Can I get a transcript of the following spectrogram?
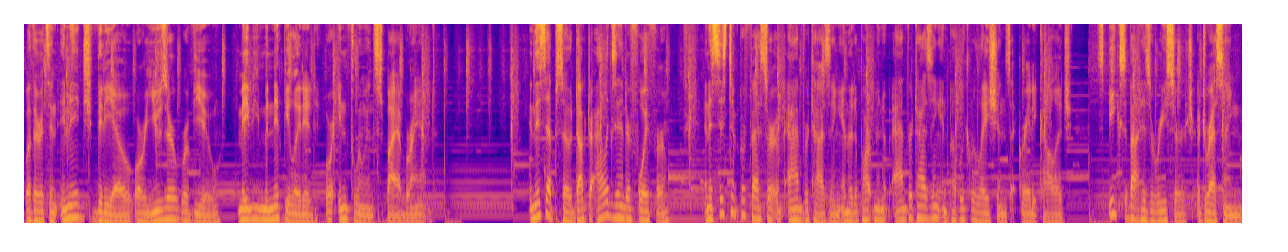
whether it's an image, video, or user review, may be manipulated or influenced by a brand. In this episode, Dr. Alexander Pfeuffer, an assistant professor of advertising in the Department of Advertising and Public Relations at Grady College, speaks about his research addressing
